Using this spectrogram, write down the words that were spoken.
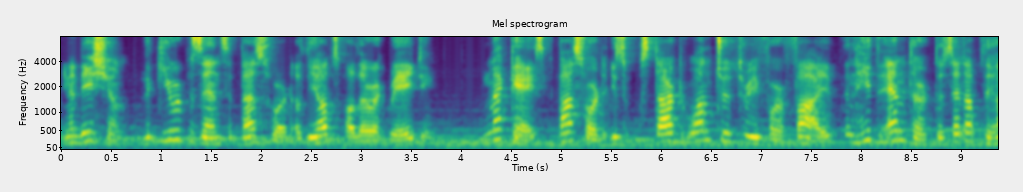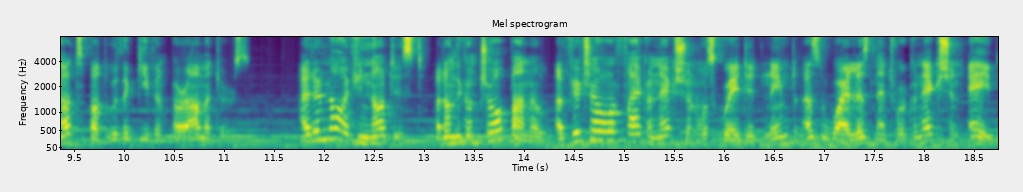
In addition, the key represents the password of the hotspot that we're creating. In my case, password is start12345, then hit enter to set up the hotspot with the given parameters. I don't know if you noticed, but on the control panel, a virtual Wi-Fi connection was created named as Wireless Network Connection 8.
